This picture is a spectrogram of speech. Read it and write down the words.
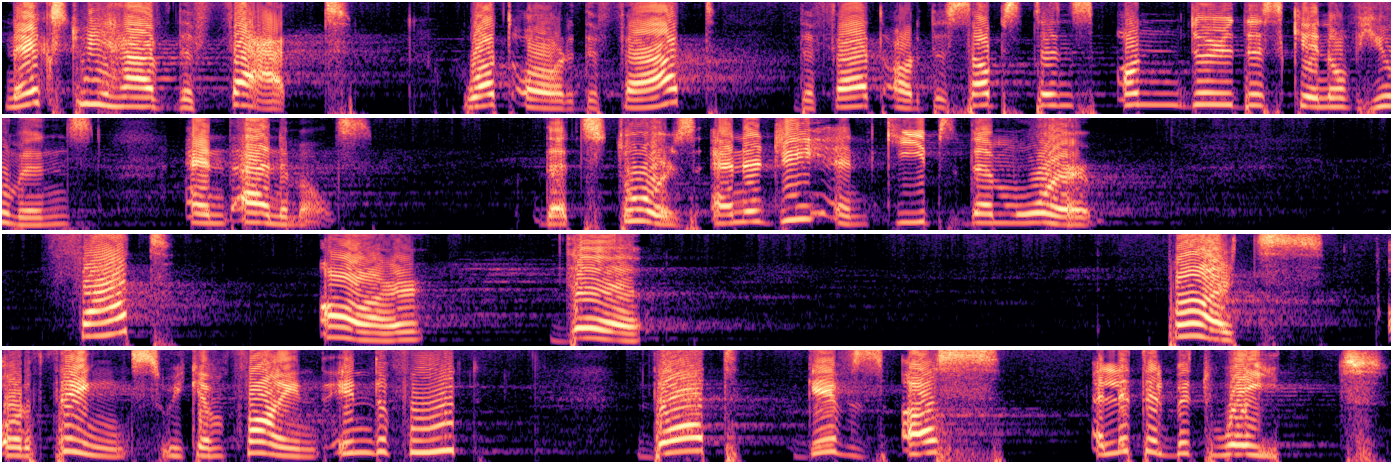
Next, we have the fat. What are the fat? The fat are the substance under the skin of humans and animals that stores energy and keeps them warm. Fat are the parts or things we can find in the food that gives us a little bit weight.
